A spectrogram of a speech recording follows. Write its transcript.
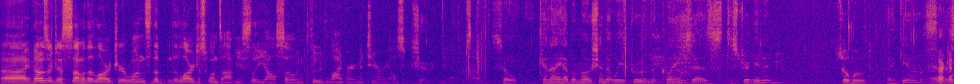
uh, those are just some of the larger ones. The, the largest ones obviously also include library materials. Sure. Yeah, so, So can I have a motion that we approve the claims as distributed? So moved. Thank you. And a- Second.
